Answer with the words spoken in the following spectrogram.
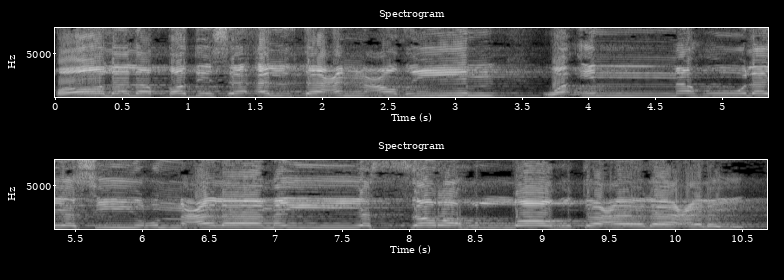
قال لقد سألت عن عظيم وإنه ليسير على من يسره الله تعالى عليه.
